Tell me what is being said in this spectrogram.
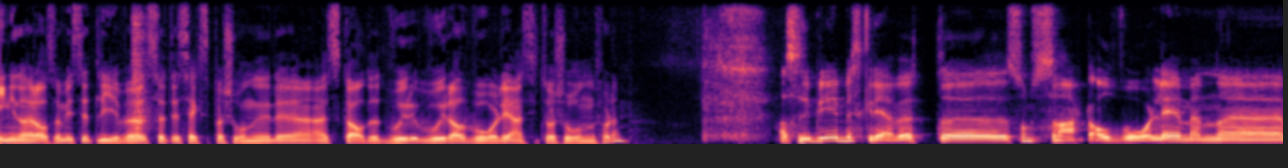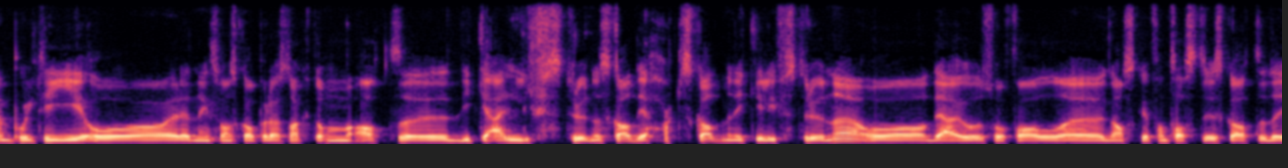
Ingen har altså mistet livet, 76 personer er skadet. Hvor, hvor alvorlig er situasjonen for dem? Altså, de blir beskrevet uh, som svært alvorlig, men uh, politi og redningsmannskaper har snakket om at uh, de ikke er livstruende skadd. De er hardt skadd, men ikke livstruende. og Det er jo i så fall ganske fantastisk at det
